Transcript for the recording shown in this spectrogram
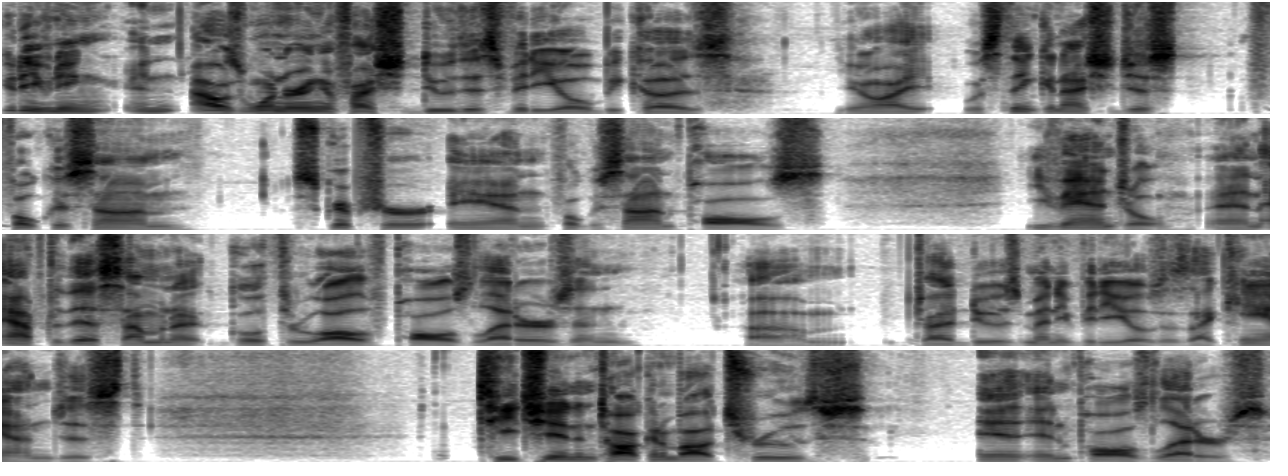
Good evening, and I was wondering if I should do this video because, you know, I was thinking I should just focus on scripture and focus on Paul's evangel. And after this, I'm going to go through all of Paul's letters and um, try to do as many videos as I can, just teaching and talking about truths in, in Paul's letters.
